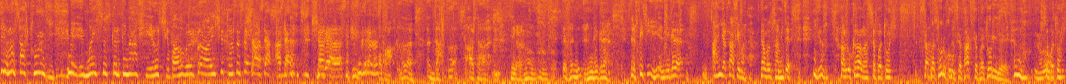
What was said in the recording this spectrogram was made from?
i-a lăsat unghii. E, mai să scărpina și el ceva bă, aici toată să... Și astea, astea, Și astea, negreala asta, negreala asta. Opa, da, asta, negră, negră, știți, e negră, ah, iertați-mă, mi-am adus aminte, el a lucrat la săpături. Săpături, cum se fac săpăturile? Nu, săpături.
